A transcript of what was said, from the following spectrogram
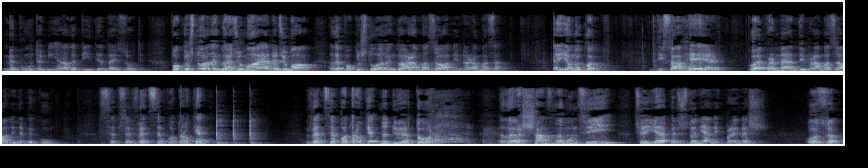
me punë të mira dhe bindje ndaj Zotit. Po kështu edhe nga xhumaja në xhuma dhe po kështu edhe nga Ramazani në Ramazan. E jo me kot, disa herë po e përmendim Ramazanin e bekum, sepse veç se po troket Veç se po troket në dyer tona dhe është shans dhe mundësi që i jepet çdo njenit prej nesh. O Zot,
